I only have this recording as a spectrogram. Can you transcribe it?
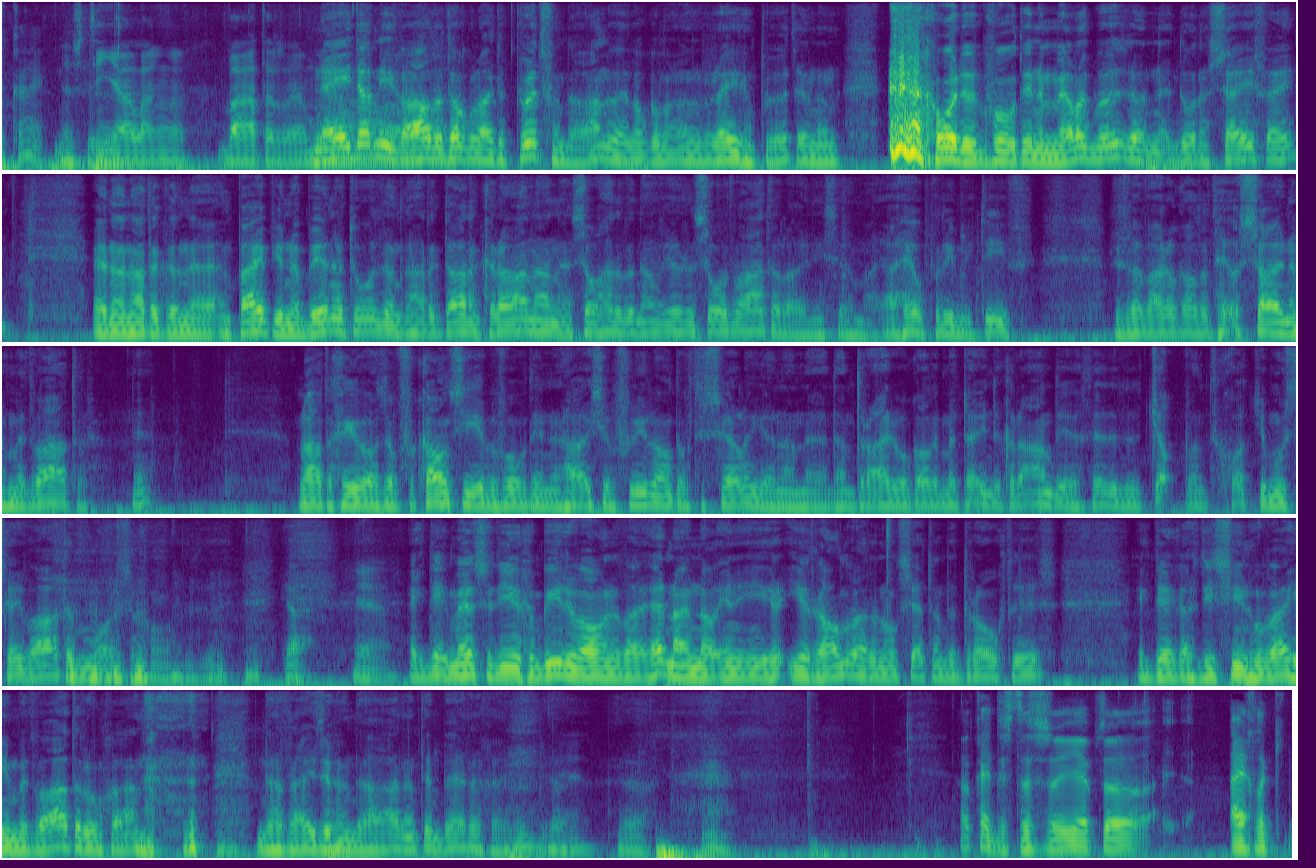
Oké. Dus tien jaar lang water uh, Nee, dat niet. We haalden het ook wel uit de put vandaan. We hebben ook een, regenput. En dan gooiden we bijvoorbeeld in een melkbus dan, door een zeef heen. En dan had ik een, eh, een pijpje naar binnen toe. Dan had ik daar een kraan aan. En zo hadden we dan weer een soort waterleiding, zeg maar. Ja, heel primitief. Dus we waren ook altijd heel zuinig met water. Later gingen we eens op vakantie, bijvoorbeeld in een huisje op Vlieland of de Schelling. En dan, uh, dan draaiden we ook altijd meteen de kraan dicht. Hè. Dus, tjop, want god, je moest geen water morsen. gewoon. Dus, ja. ja. Ik denk mensen die in gebieden wonen, waar, hè, nou, nou in Iran, waar een ontzettende droogte is. Ik denk als die zien hoe wij hier met water omgaan, dan reizen hun de haren ten bergen. Hè. Ja. ja. Oké, dus, dus je hebt uh, eigenlijk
